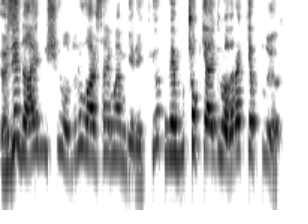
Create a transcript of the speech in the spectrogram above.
öze dair bir şey olduğunu varsaymam gerekiyor ve bu çok yaygın olarak yapılıyor.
